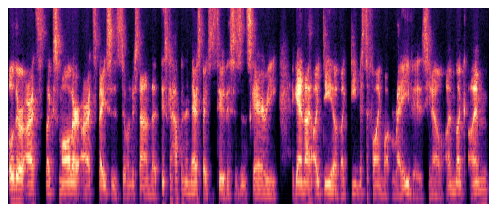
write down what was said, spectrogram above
other arts like smaller art spaces to understand that this can happen in their spaces too. This isn't scary. Again that idea of like demystifying what rave is you know? I'm like i'm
